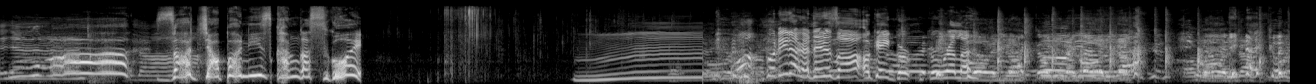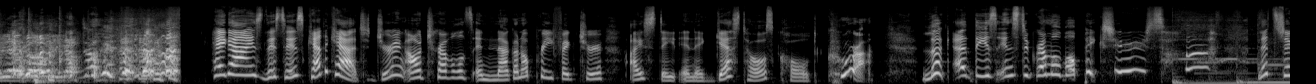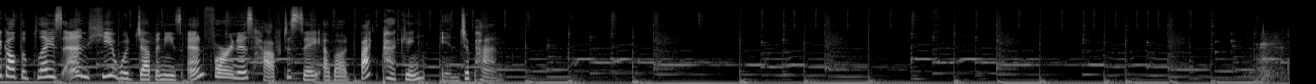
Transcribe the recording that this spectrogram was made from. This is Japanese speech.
ザ・ジャパニーズ感がすごい。うん。おゴリラが出るぞ。OK ゴゴリラゴリラゴリラゴリラ。ゴリラゴリラゴリラ Hey guys, this is Cat the Cat. During our travels in Nagano Prefecture, I stayed in a guest house called Kura. Look at these Instagrammable pictures! Let's check out the place and hear what Japanese and foreigners have to say about backpacking in Japan.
